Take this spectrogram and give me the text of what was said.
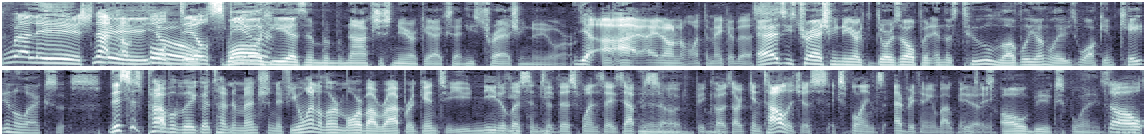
relish, not Hey, a full yo. dill spear. While he has an obnoxious New York accent, he's trashing New York. yeah, I, I don't know what to make of this. As he's trashing New York, the doors open, and those two lovely young ladies walk in, Kate and Alexis. this is probably a good time to mention if you want to learn more about Robert Ginty, you need to listen to this Wednesday's episode because our Gintologist explains everything about Ginty. Yes, all will be explained. So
